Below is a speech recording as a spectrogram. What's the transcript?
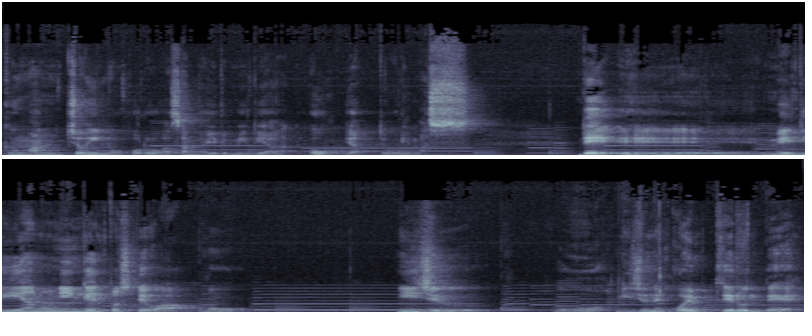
100万ちょいのフォロワーさんがいるメディアをやっております。で、えー、メディアの人間としてはもう20、お20年超えてるんで、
